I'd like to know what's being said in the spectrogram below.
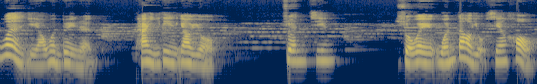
问也要问对人，他一定要有专精。所谓闻道有先后，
